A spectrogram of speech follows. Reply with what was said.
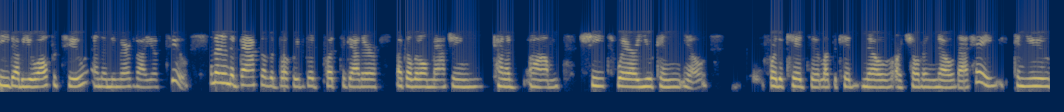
CWL for two, and the numeric value of two. And then in the back of the book, we did put together like a little matching kind of um, sheet where you can, you know, for the kid to let the kid know or children know that, hey, can you,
